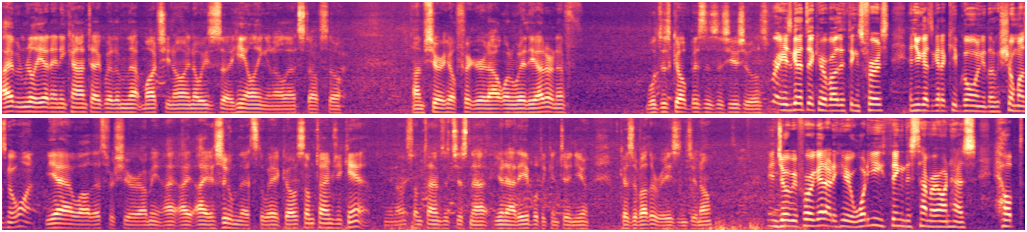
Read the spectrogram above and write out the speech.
I haven't really had any contact with him that much. You know, I know he's uh, healing and all that stuff. So, I'm sure he'll figure it out one way or the other. And if we'll just go business as usual. Right, he's got to take care of other things first, and you guys got to keep going, and the show must go on. Yeah, well, that's for sure. I mean, I, I, I, assume that's the way it goes. Sometimes you can't, you know. Sometimes it's just not you're not able to continue because of other reasons, you know. And Joe, before we get out of here, what do you think this time around has helped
